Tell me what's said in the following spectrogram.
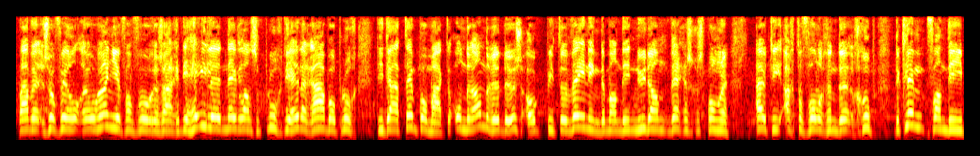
waar we zoveel eh, oranje van voren zagen. Die hele Nederlandse ploeg, die hele Rabo-ploeg die daar tempo maakte. Onder andere dus ook Pieter Wening, de man die nu dan weg is gesprongen uit die achtervolgende groep. De klim van die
